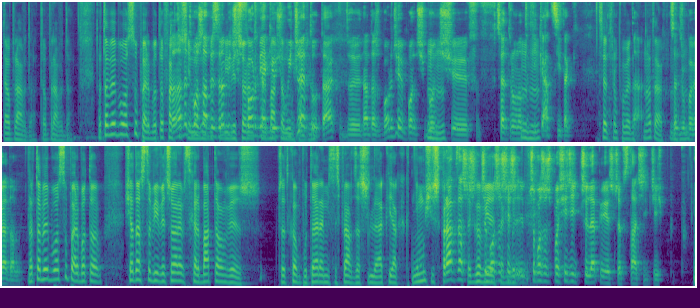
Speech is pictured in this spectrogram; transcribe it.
To prawda, to prawda. No to by było super, bo to faktycznie... To nawet można by zrobić w formie jakiegoś widgetu, tak? Na dashboardzie, bądź, mhm. bądź y, w, centrum mhm. notyfikacji, tak? Centrum powiadomień, tak. no tak. Centrum mhm. powiadomień. No to by było super, bo to siadasz sobie wieczorem z herbatą, wiesz, przed komputerem i sobie sprawdzasz, jak, jak nie musisz Sprawdzasz, tego, czy, wiesz, możesz jakby... czy możesz posiedzieć, czy lepiej jeszcze wstać i gdzieś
